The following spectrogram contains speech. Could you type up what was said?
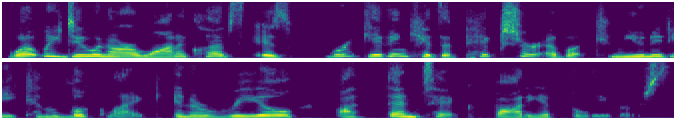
What we do in our Awana clubs is we're giving kids a picture of what community can look like in a real, authentic body of believers.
